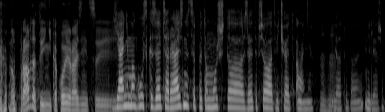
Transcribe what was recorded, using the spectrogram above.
Ну, правда, ты никакой разницы... Я не могу сказать о разнице, потому что за это все отвечает Аня. Угу. Я туда не лезу.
